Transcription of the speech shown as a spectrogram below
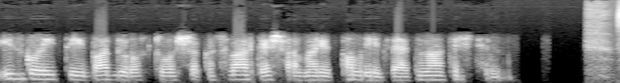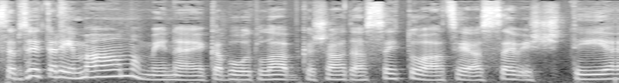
izglītība atbilstoša, kas var tiešām arī palīdzēt un atrisināt. Sapzīt, arī māma minēja, ka būtu labi, ka šādās situācijās sevišķi tie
